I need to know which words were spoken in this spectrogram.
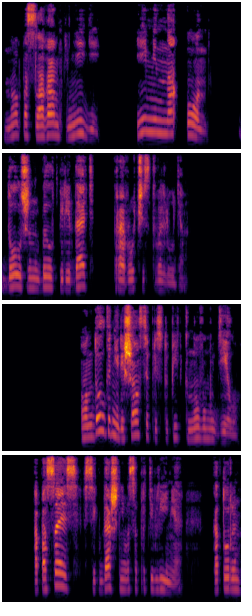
но, по словам книги, именно он должен был передать пророчество людям. Он долго не решался приступить к новому делу, опасаясь всегдашнего сопротивления, которым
